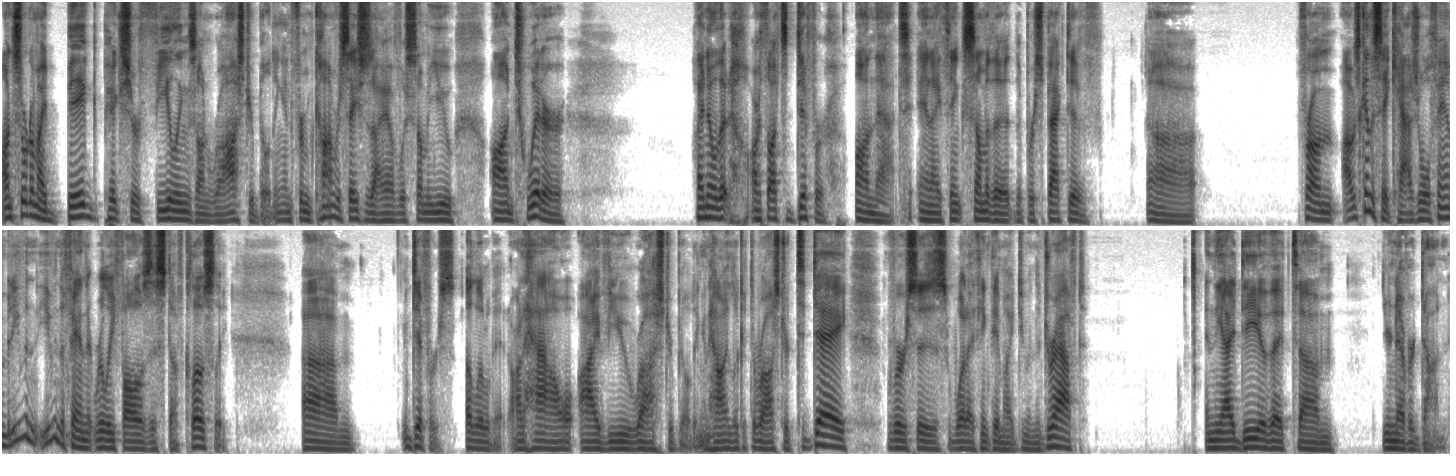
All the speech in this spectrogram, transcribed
on sort of my big picture feelings on roster building. And from conversations I have with some of you on Twitter, I know that our thoughts differ on that. And I think some of the the perspective uh, from I was going to say casual fan, but even even the fan that really follows this stuff closely um, differs a little bit on how I view roster building and how I look at the roster today versus what I think they might do in the draft. And the idea that um, you're never done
